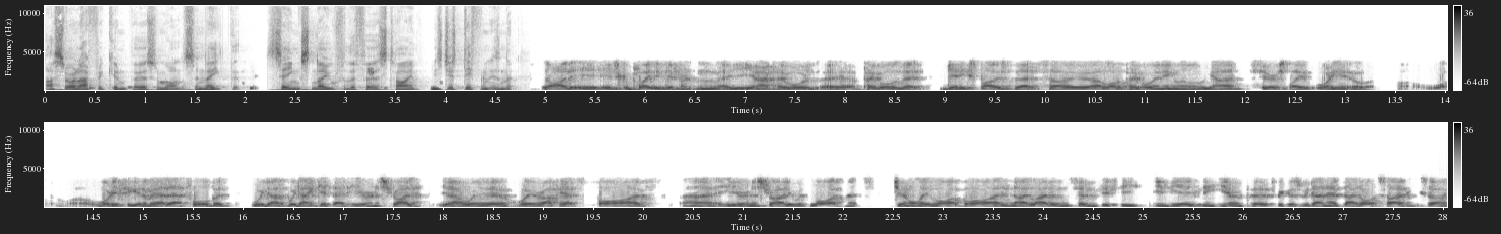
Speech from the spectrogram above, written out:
I saw an African person once and they th- seeing snow for the first time. It's just different, isn't it? Oh, it, it's completely different, and uh, you know, people uh, people that get exposed to that. So a lot of people in England will be going, seriously, what are you? What, what are you forgetting about that for? But we don't we don't get that here in Australia. You know, we're we're up at five uh, here in Australia with light, and it's generally light by no later than 7.50 in the evening here in Perth because we don't have daylight saving. So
